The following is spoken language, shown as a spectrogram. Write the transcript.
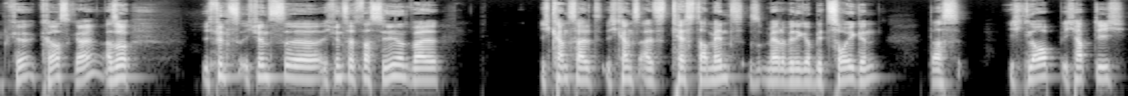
Okay, krass, geil. Also ich find's, ich find's, äh, ich find's halt faszinierend, weil ich kann's halt, ich kann's als Testament mehr oder weniger bezeugen, dass ich glaube, ich habe dich,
